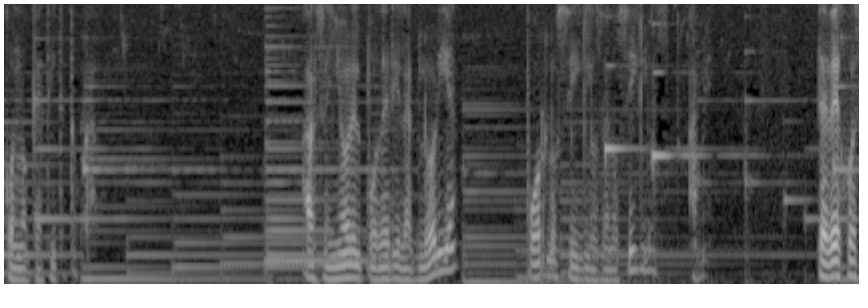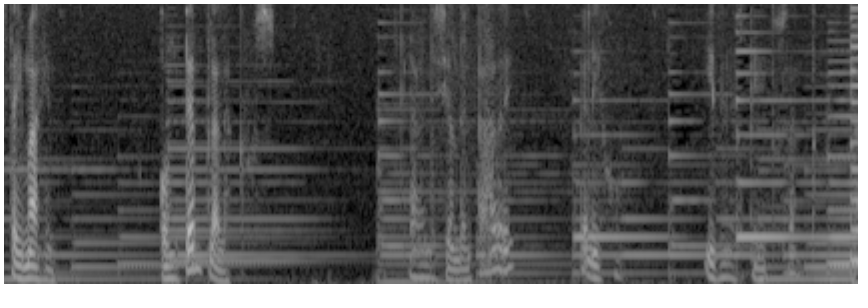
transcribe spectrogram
con lo que a ti te tocaba. Al Señor el poder y la gloria por los siglos de los siglos. Amén. Te dejo esta imagen. Contempla la cruz. La bendición del Padre, del Hijo y del Espíritu Santo.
